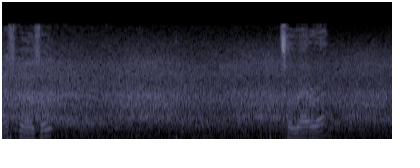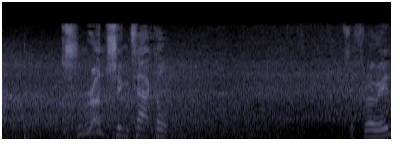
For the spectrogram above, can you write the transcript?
Mesut Ozil. Torreira. Crunching tackle. It's a throw in.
